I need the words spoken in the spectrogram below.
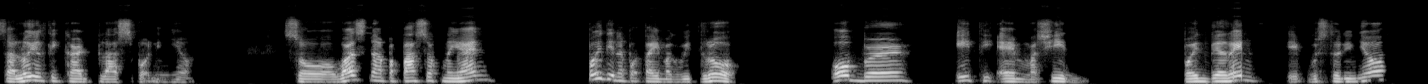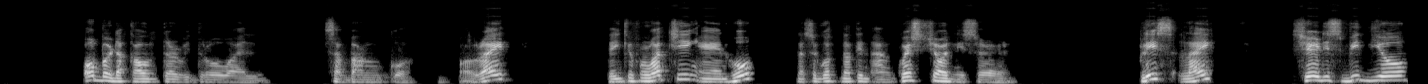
sa Loyalty Card Plus po ninyo. So once na papasok na yan, pwede na po tayo mag-withdraw over ATM machine. Pwede rin, if gusto ninyo, over-the-counter withdrawal sa bangko. Alright? Thank you for watching and hope nasagot natin ang question ni Sir. Please like, share this video,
